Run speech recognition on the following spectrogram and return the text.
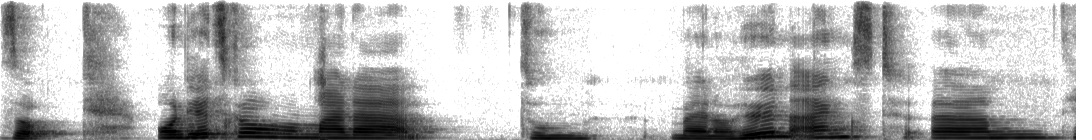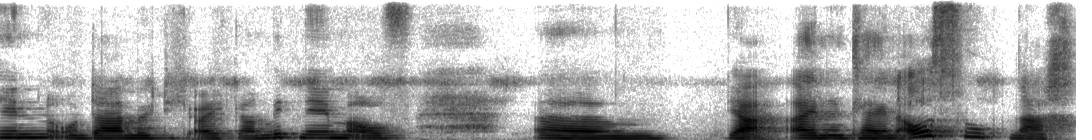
So, und jetzt kommen wir mal da zu meiner Höhenangst ähm, hin und da möchte ich euch gerne mitnehmen auf ähm, ja, einen kleinen Ausflug nach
